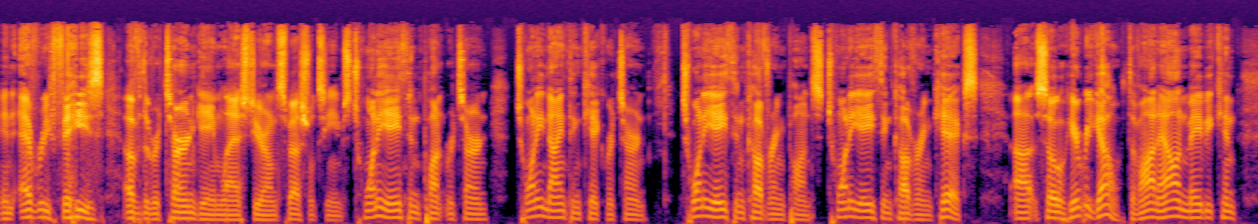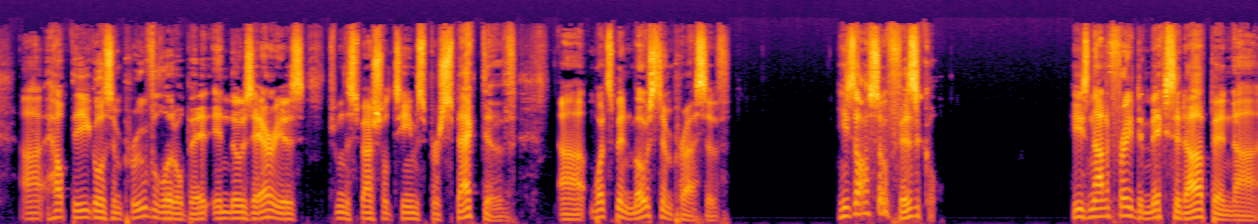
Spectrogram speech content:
in every phase of the return game last year on special teams 28th in punt return, 29th in kick return, 28th in covering punts, 28th in covering kicks. Uh, so here we go. Devon Allen maybe can. Uh, help the Eagles improve a little bit in those areas from the special teams perspective. Uh, what's been most impressive? He's also physical. He's not afraid to mix it up and uh,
